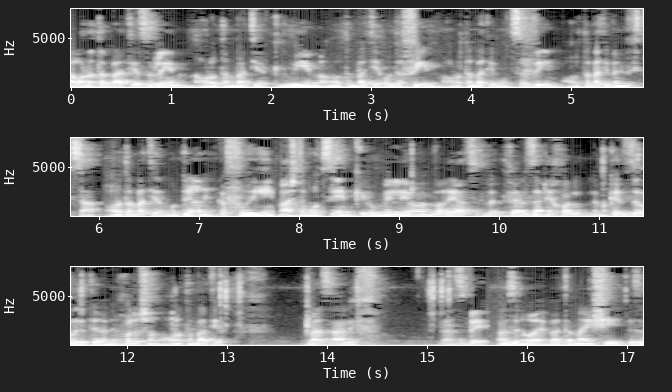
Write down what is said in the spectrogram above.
ארונות אמבטיה זולים, ארונות אמבטיה תלויים, ארונות אמבטיה עודפים, ארונות אמבטיה מוצבים, ארונות אמבטיה במבצע, ארונות אמבטיה מודרניים, כפריים, מה שאתם רוצים, כאילו מיליון וריאציות, ועל זה אני יכול למקד את זה עוד יותר, אני יכול לרשום ארונות אמבטיה, ואז א', ואז ב', אז אני רואה בהתאמה אישית, וזה,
